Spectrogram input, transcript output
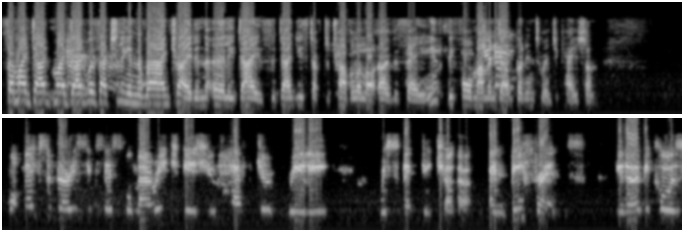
So my dad, my dad was no. actually in the rag trade in the early days. So dad used to have to travel a lot overseas before mum You and dad got into education. what makes a very successful marriage is you have to really respect each other and be friends. You know, because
